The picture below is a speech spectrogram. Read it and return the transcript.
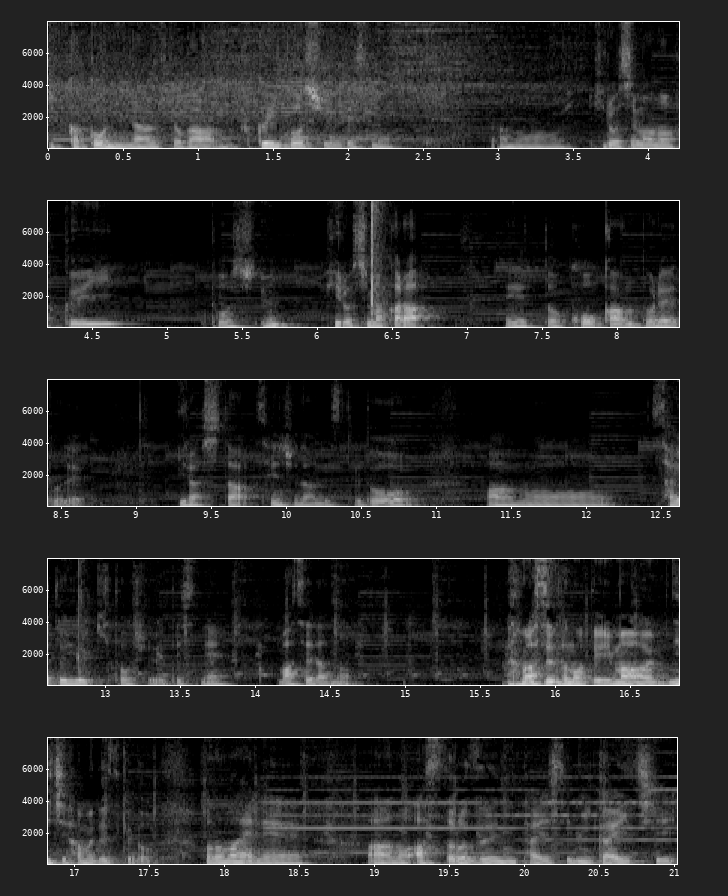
一角を担う人が福井投手ですね。あの、広島の福井投手、ん？広島から、え、ー、と、交換トレードでいらした選手なんですけど、あの、斎藤佑樹投手ですね。早稲田の。早稲田のって今は日ハムですけど、この前ね、あの、アストロズに対して2回1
